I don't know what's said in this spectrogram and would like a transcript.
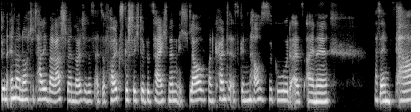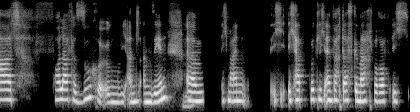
bin immer noch total überrascht, wenn Leute das als Erfolgsgeschichte bezeichnen. Ich glaube, man könnte es genauso gut als eine, als ein Pfad voller Versuche irgendwie an, ansehen. Mhm. Ähm, ich meine, ich, ich habe wirklich einfach das gemacht, worauf ich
